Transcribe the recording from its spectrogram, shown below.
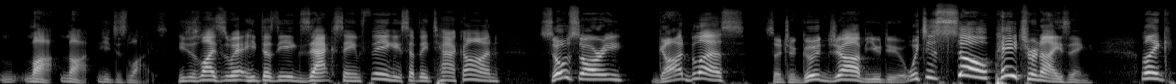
lot, lot. He just lies. He just lies his way. He does the exact same thing, except they tack on so sorry. God bless. Such a good job you do, which is so patronizing. Like,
